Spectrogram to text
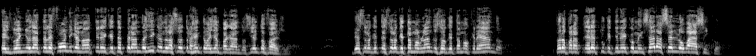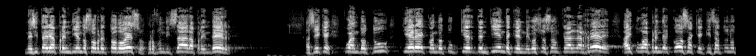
El dueño de la telefónica no tiene que estar esperando allí cuando las otras gente vayan pagando, ¿cierto o falso? De eso es, lo que, estamos hablando, eso es lo que estamos creando. Pero eres tú que tienes que comenzar a hacer lo básico. Necesitaría aprendiendo sobre todo eso, profundizar, aprender. Así que cuando tú quieres, cuando tú quieres, te entiendes que el negocio son crear las redes, ahí tú vas a aprender cosas que quizás tú no,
